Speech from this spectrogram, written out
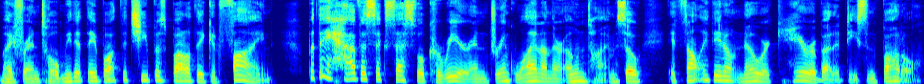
My friend told me that they bought the cheapest bottle they could find, but they have a successful career and drink wine on their own time, so it's not like they don't know or care about a decent bottle.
